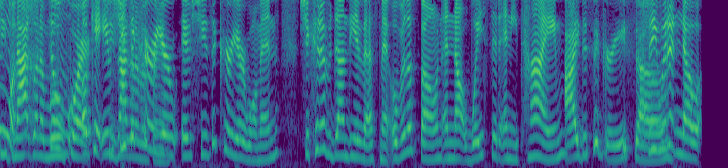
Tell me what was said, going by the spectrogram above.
she's not going to So, move for it. Okay, if she's she's, a gonna move for him. career, if she's a career woman, she could have done the investment over the phone and not wasted any time. I disagree. So She wouldn't know.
